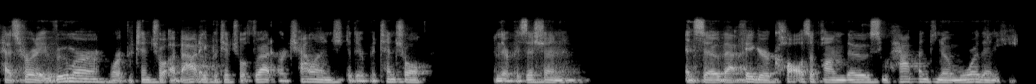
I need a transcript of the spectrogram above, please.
has heard a rumor or a potential about a potential threat or challenge to their potential and their position. And so that figure calls upon those who happen to know more than he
